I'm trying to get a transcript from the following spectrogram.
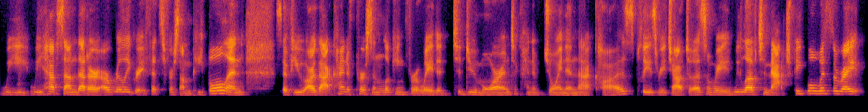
we we have some that are, are really great fits for some people. And so if you are that kind of person looking for a way to, to do more and to kind of join in that cause please reach out to us. And we we love to match people with the right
